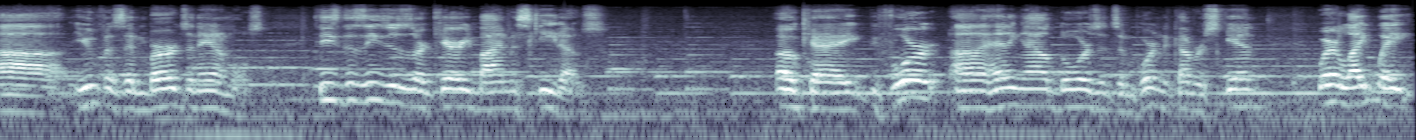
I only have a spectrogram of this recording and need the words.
uh, ephus in birds and animals. These diseases are carried by mosquitoes. Okay, before uh, heading outdoors, it's important to cover skin. Wear lightweight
